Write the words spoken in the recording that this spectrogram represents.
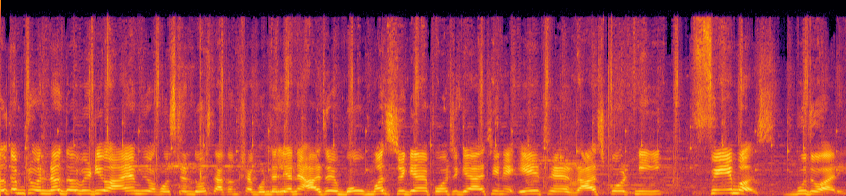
Welcome to another video I am your host and દોસ્ત આકાંક્ષા ગુંડલિયા અને આજે બહુ મસ્ત જગ્યાએ પહોંચી ગયા છીએ ને એ છે રાજકોટની ફેમસ બુધવારી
